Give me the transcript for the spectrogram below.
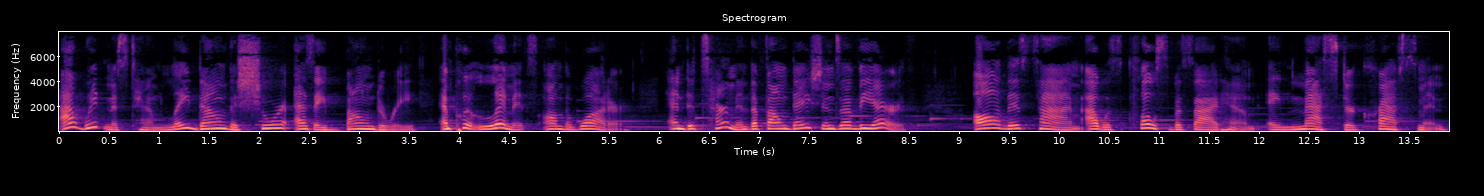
I witnessed him lay down the shore as a boundary and put limits on the water and determine the foundations of the earth. All this time, I was close beside him, a master craftsman.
